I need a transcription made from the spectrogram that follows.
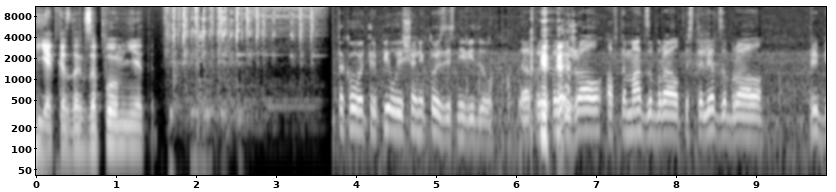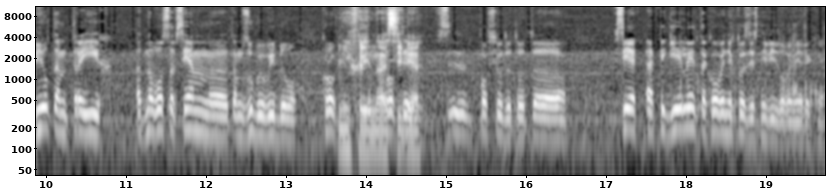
Я казах, запомни это. Такого терпила еще никто здесь не видел. Побежал, автомат забрал, пистолет забрал, прибил там троих, одного совсем э, там зубы выбил, кровь. Ни хрена кровь себе. Повсюду тут э, все офигели, такого никто здесь не видел в Америке.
